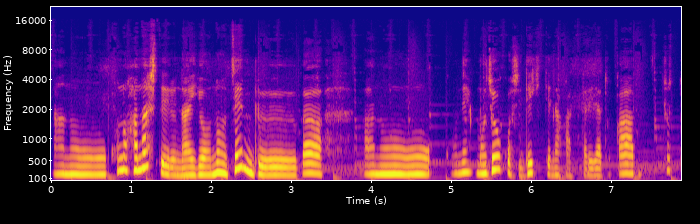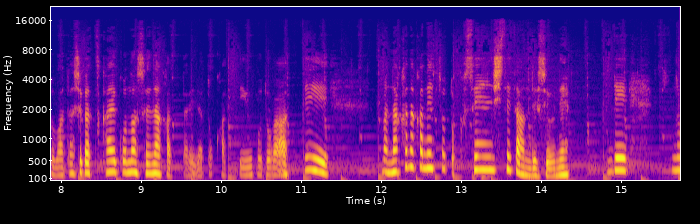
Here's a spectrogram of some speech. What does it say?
あのこの話している内容の全部が、あのこうね、文字起こしできてなかったりだとか、ちょっと私が使いこなせなかったりだとかっていうことがあって、まあ、なかなかね、ちょっと苦戦してたんですよね。で、昨日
